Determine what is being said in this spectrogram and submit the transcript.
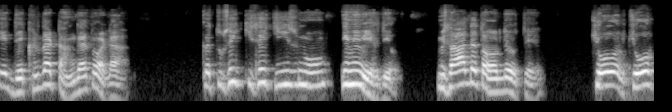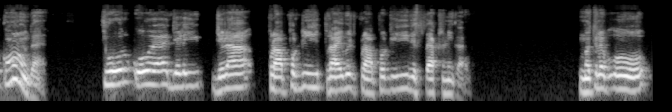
ਇਹ ਦੇਖਣ ਦਾ ਢੰਗ ਹੈ ਤੁਹਾਡਾ ਕਿ ਤੁਸੀਂ ਕਿਸੇ ਚੀਜ਼ ਨੂੰ ਕਿਵੇਂ ਵੇਖਦੇ ਹੋ? ਮਿਸਾਲ ਦੇ ਤੌਰ ਦੇ ਉੱਤੇ ਚੋਰ ਚੋਰ ਕੌਣ ਹੁੰਦਾ ਹੈ? ਚੋਰ ਉਹ ਹੈ ਜਿਹੜੀ, ਜਿਹੜਾ ਪ੍ਰਾਪਰਟੀ ਪ੍ਰਾਈਵੇਟ ਪ੍ਰਾਪਰਟੀ ਦੀ ਰਿਸਪੈਕਟ ਨਹੀਂ ਕਰਦਾ। ਮਤਲਬ ਉਹ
